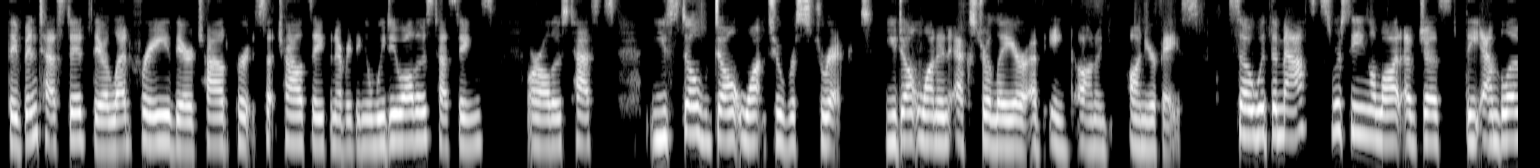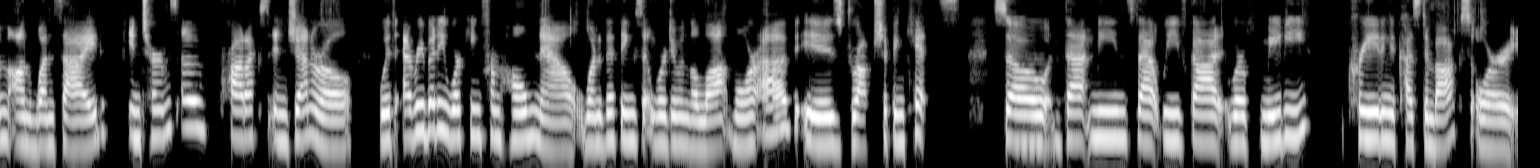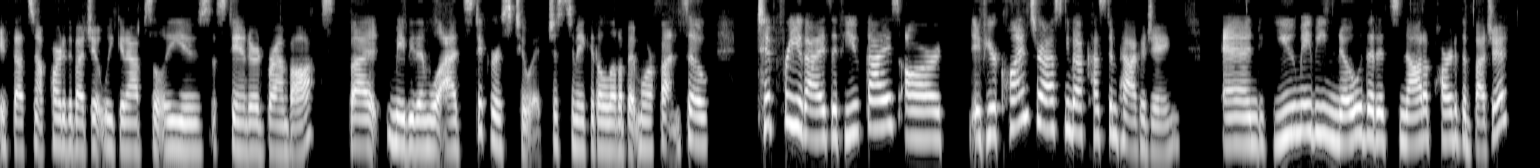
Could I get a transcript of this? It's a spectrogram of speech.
they've been tested, they're lead free, they're child per- child safe and everything. And we do all those testings or all those tests, you still don't want to restrict. You don't want an extra layer of ink on, a, on your face. So with the masks, we're seeing a lot of just the emblem on one side. In terms of products in general, with everybody working from home now, one of the things that we're doing a lot more of is drop shipping kits. So mm. that means that we've got, we're maybe creating a custom box, or if that's not part of the budget, we can absolutely use a standard brown box, but maybe then we'll add stickers to it just to make it a little bit more fun. So tip for you guys, if you guys are, if your clients are asking about custom packaging and you maybe know that it's not a part of the budget,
